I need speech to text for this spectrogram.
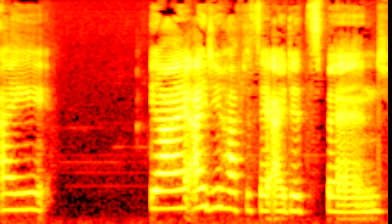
I yeah, I, I do have to say I did spend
